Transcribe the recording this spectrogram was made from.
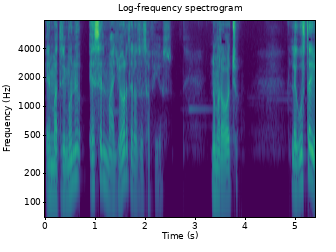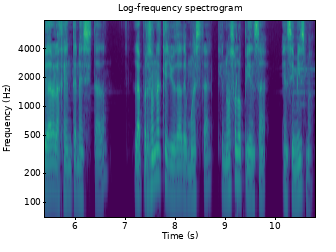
El matrimonio es el mayor de los desafíos. Número 8. ¿Le gusta ayudar a la gente necesitada? La persona que ayuda demuestra que no solo piensa en sí misma.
